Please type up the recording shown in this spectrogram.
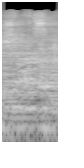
Yes.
